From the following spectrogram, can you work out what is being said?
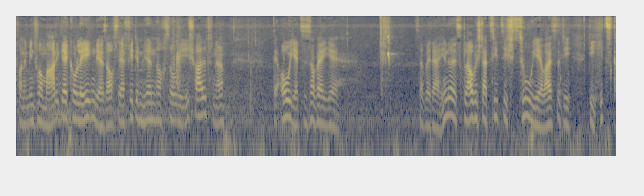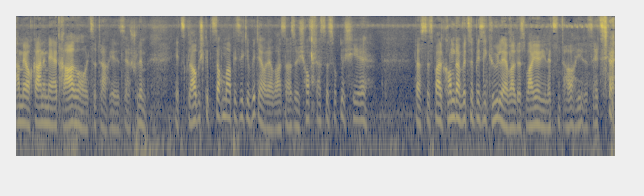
von einem Informatiker-Kollegen, der ist auch sehr fit im Hirn noch, so wie ich halt, ne. Der, oh, jetzt ist aber hier, aber dahinter ist, glaube ich, da zieht sich zu hier, weißt du, die, die Hitze kann man auch gar nicht mehr ertragen heutzutage hier, ist ja schlimm. Jetzt glaube ich, gibt es doch mal ein bisschen Gewitter oder was. Also ich hoffe, dass das wirklich hier, dass das bald kommt, dann wird es ein bisschen kühler, weil das war ja die letzten Tage hier, das hält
